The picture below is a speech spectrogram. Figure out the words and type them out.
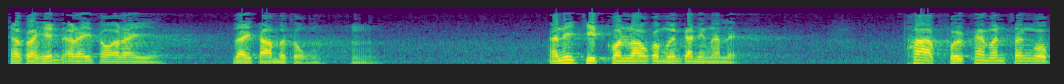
แล้วก็เห็นอะไรต่ออะไรได้ตามประสงค์อั อันนี้จิตคนเราก็เหมือนกันอย่างนั้นแหละ ถ้าฝึกให้มันสงบ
